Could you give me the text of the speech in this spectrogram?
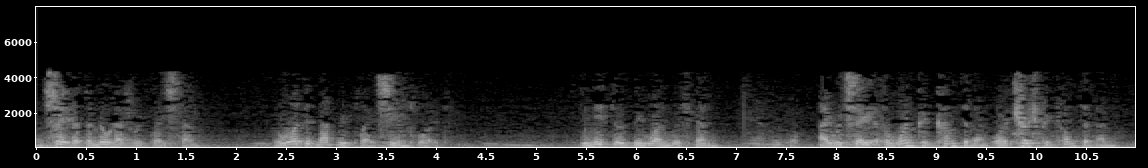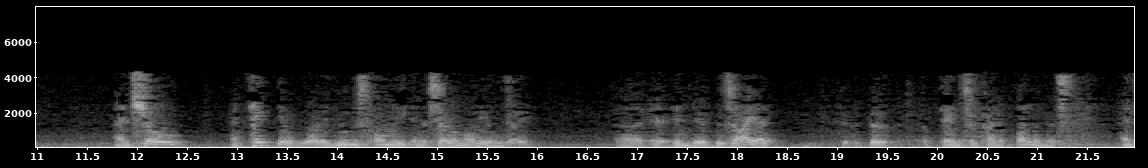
and say that the new has replaced them. The Lord did not replace, He employed. We need to be one with Him. I would say if a one could come to them, or a church could come to them, and show and take their water used only in a ceremonial way, uh, in their desire to, to obtain some kind of cleanliness, and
